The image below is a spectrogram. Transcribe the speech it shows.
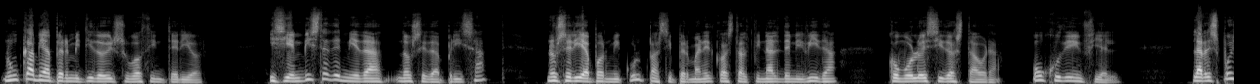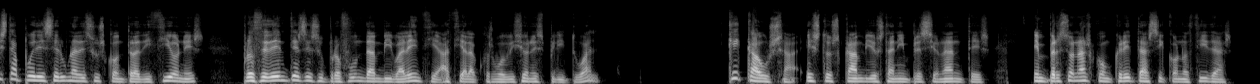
Nunca me ha permitido oír su voz interior. Y si en vista de mi edad no se da prisa, no sería por mi culpa si permanezco hasta el final de mi vida como lo he sido hasta ahora, un judío infiel. La respuesta puede ser una de sus contradicciones procedentes de su profunda ambivalencia hacia la cosmovisión espiritual. ¿Qué causa estos cambios tan impresionantes en personas concretas y conocidas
